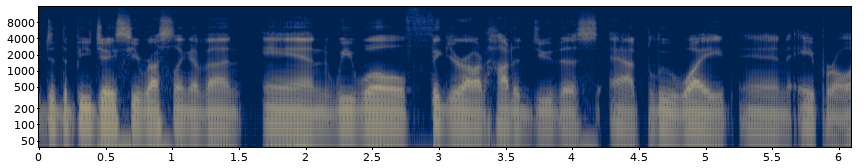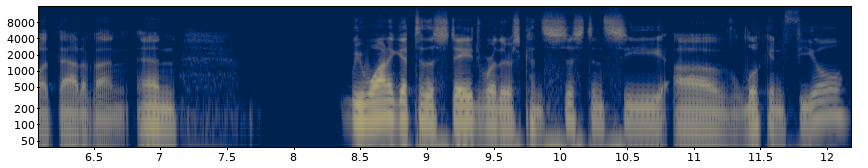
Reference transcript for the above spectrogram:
we did the BJC wrestling event, and we will figure out how to do this at Blue White in April at that event. And we want to get to the stage where there's consistency of look and feel.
